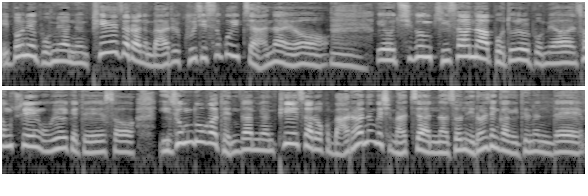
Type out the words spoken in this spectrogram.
이번에 보면은 피해자라는 말을 굳이 쓰고 있지 않아요. 음. 지금 기사나 보도를 보면 성추행 의혹에 대해서 이 정도가 된다면 피해자라고 말하는 것이 맞지 않나 저는 이런 생각이 드는데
